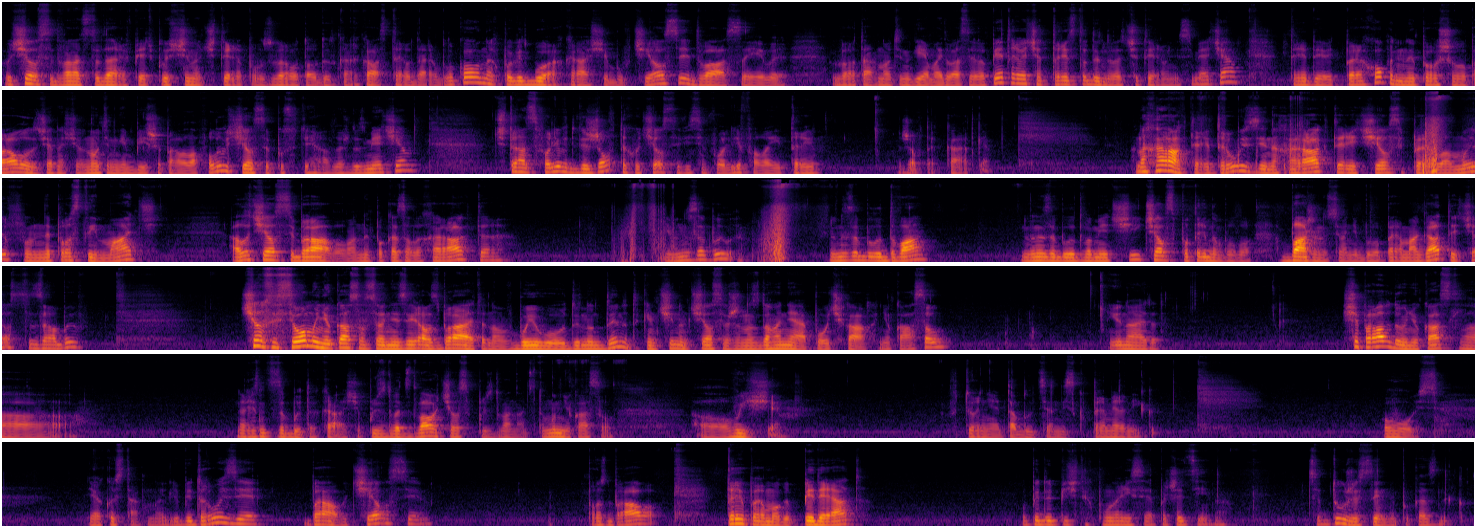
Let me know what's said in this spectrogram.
У Челсі 12 ударів, 5 площин, 4 повз ворота, 1 каркас, 3 удари блокованих. По відборах краще був Челсі, 2 сейви воротар Ноттінгема і 2 сейви Петровича, 31-24 вніс м'яча, 3-9 перехоплень. Ну і порушили правило, звичайно, що в Ноттінгем більше правила фолів. Челсі, по суті, грав завжди з м'ячем. 14 фолів, 2 жовтих, у Челсі 8 фолів, але і 3 жовтих картки. На характері, друзі, на характері Челсі переломив непростий матч. Але Челсі браво, вони показали характер. І вони забили. Вони забили два. Вони забили два м'ячі. Челсі потрібно було бажано сьогодні було перемагати. Челсі це зробив. Челсі сьомий, Ньюкасл сьогодні зіграв з Брайтоном в бойову 1-1. Таким чином Челсі вже наздоганяє по очках Ньюкасл. Юнайтед. Ще правда, у Ньюкасла різниця забитих краще. Плюс 22, у Челсі плюс 12. Тому Ньюкасл о, вище в турнірі таблиці англійської прем'єр-ліги. Ось. Якось так, мої любі друзі. Браво, Челсі. Просто браво. Три перемоги підряд у підопічних Помарісія Початіна. Це дуже сильний показник.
